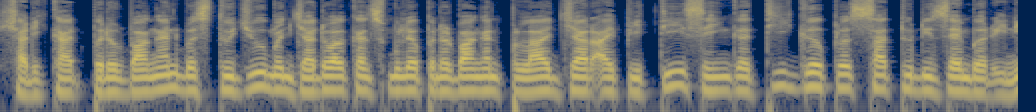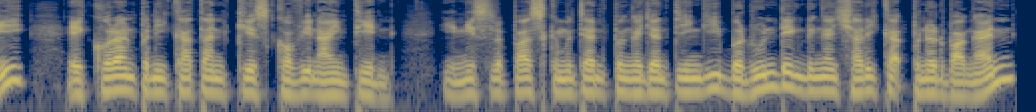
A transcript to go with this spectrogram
Syarikat penerbangan bersetuju menjadualkan semula penerbangan pelajar IPT sehingga 31 Disember ini ekoran peningkatan kes COVID-19. Ini selepas Kementerian Pengajian Tinggi berunding dengan syarikat penerbangan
